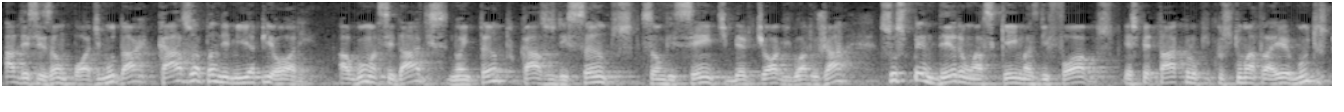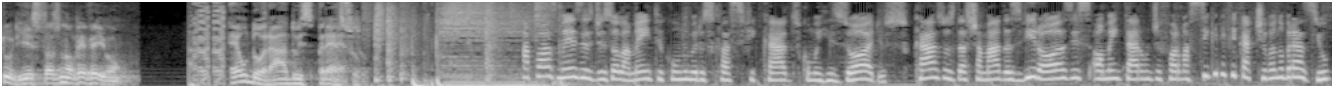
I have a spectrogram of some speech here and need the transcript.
A decisão pode mudar caso a pandemia piore. Algumas cidades, no entanto, casos de Santos, São Vicente, Bertioga e Guarujá, suspenderam as queimas de fogos, espetáculo que costuma atrair muitos turistas no Réveillon. Eldorado Expresso. Após meses de isolamento e com números classificados como irrisórios, casos das chamadas viroses aumentaram de forma significativa no Brasil.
